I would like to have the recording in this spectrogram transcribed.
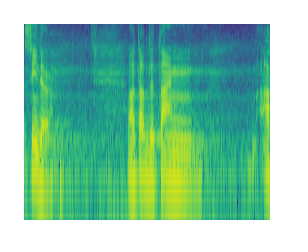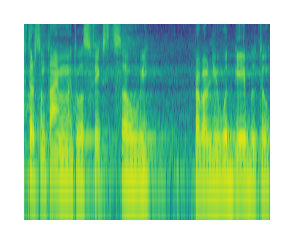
Cinder. But at the time, after some time, it was fixed, so we probably would be able to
